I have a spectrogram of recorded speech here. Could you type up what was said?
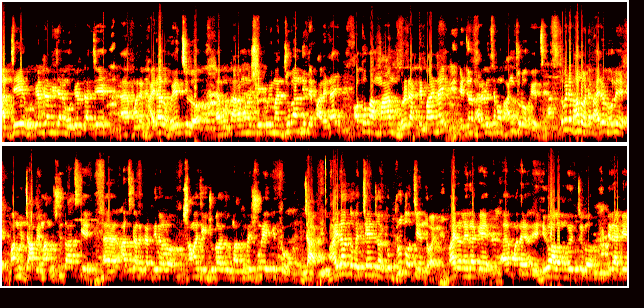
আর যে হোটেলটা, মিজানের হোটেলটা যে মানে ভাইরাল হয়েছিল এবং তারা মনে সেই পরিমাণ যোগান দিতে পারে নাই, অথবা মান ধরে রাখতে পারে নাই, এর জন্য ভাইরাল হয়েছে এবং ভাঙচুরও হয়েছে। তবে এটা ভালো, এটা ভাইরাল হলে মানুষ যাবে। মানুষ কিন্তু আজকে আজকালকার দিনে হলো সামাজিক যোগাযোগ মাধ্যমে শুনেই কিন্তু যায়। ভাইরাল তবে চেঞ্জ হয়, খুব দ্রুত চেঞ্জ হয়। ভাইরাল এর আগে মানে হিরো আলম হয়েছিল, এর আগে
